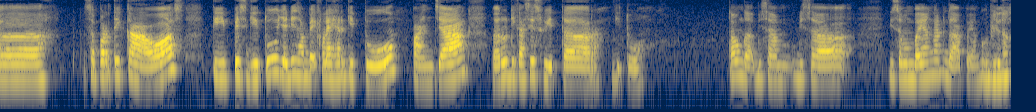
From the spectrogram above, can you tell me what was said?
uh, seperti kaos tipis gitu jadi sampai ke leher gitu panjang baru dikasih sweater gitu. Tahu nggak bisa bisa bisa membayangkan nggak apa yang gue bilang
